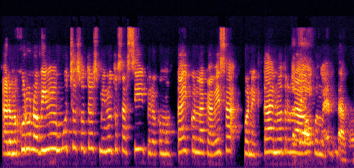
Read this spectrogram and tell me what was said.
a lo mejor uno vive muchos otros minutos así, pero como estáis con la cabeza conectada en otro No lado, cuando, cuenta,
